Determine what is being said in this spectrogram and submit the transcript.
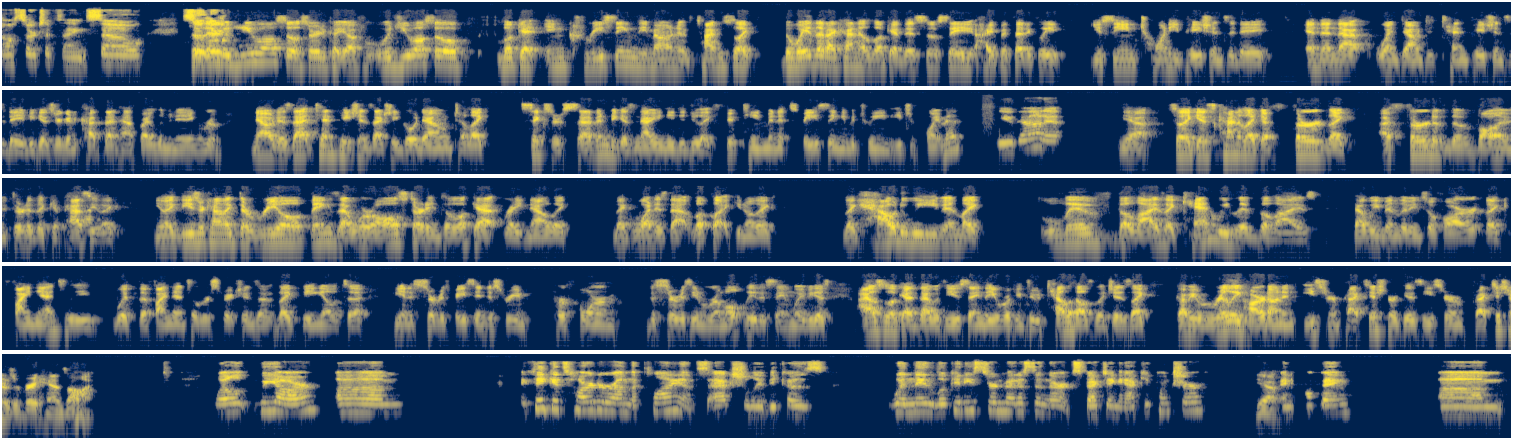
all sorts of things. So so, so then would you also sorry to cut you off? Would you also look at increasing the amount of time? So like the way that I kind of look at this, so say hypothetically you've seen 20 patients a day and then that went down to 10 patients a day because you're going to cut that in half by eliminating a room. Now, does that 10 patients actually go down to like six or seven because now you need to do like 15 minute spacing in between each appointment? You got it. Yeah. So like it's kind of like a third, like a third of the volume, a third of the capacity. Like, you know, like these are kind of like the real things that we're all starting to look at right now. Like like what does that look like you know like like how do we even like live the lives like can we live the lives that we've been living so far like financially with the financial restrictions of like being able to be in a service based industry and perform the servicing remotely the same way because i also look at that with you saying that you're working through telehealth which is like got to be really hard on an eastern practitioner because eastern practitioners are very hands on well we are um I think it's harder on the clients actually because when they look at Eastern medicine, they're expecting acupuncture yeah. and cupping. Um,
